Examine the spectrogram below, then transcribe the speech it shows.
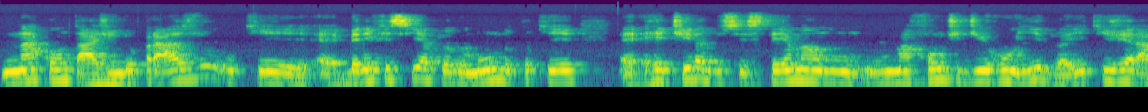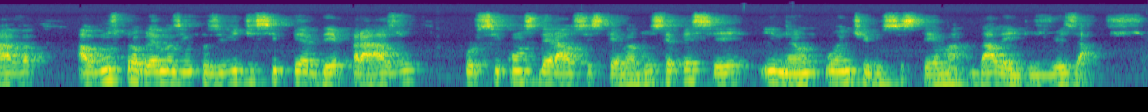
na contagem do prazo, o que é, beneficia todo mundo, porque é, retira do sistema um, uma fonte de ruído aí que gerava alguns problemas, inclusive, de se perder prazo por se considerar o sistema do CPC e não o antigo sistema da lei dos juizados.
